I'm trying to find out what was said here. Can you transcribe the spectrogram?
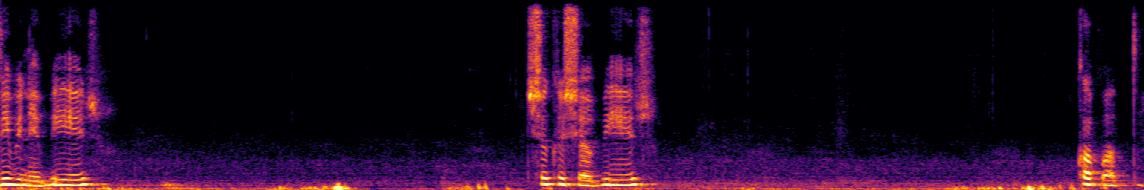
dibine bir çıkışa bir kapattım.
